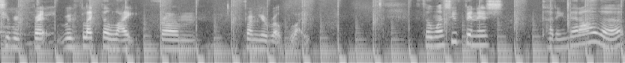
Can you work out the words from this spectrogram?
to reflect reflect the light from from your rope light. So once you finish cutting that all up,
